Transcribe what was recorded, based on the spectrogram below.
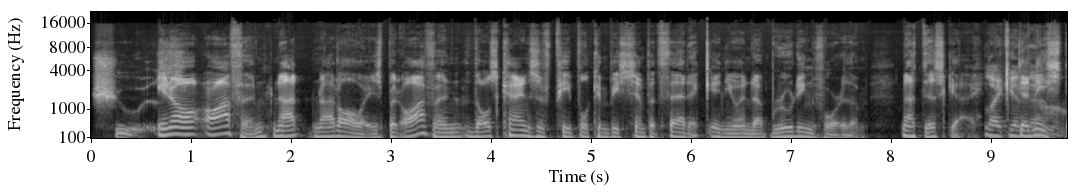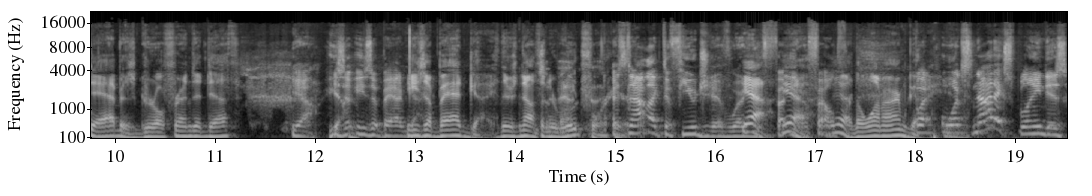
shoes. You know, often, not not always, but often those kinds of people can be sympathetic, and you end up rooting for them. Not this guy. Like in didn't the- he uh, stab his girlfriend to death? Yeah, he's a he's a bad guy. He's a bad guy. There's nothing to root guy. for. It's here. not like the fugitive where Yeah, you, fe- yeah, you felt yeah, for- the one-armed guy, But yeah. what's not explained is,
